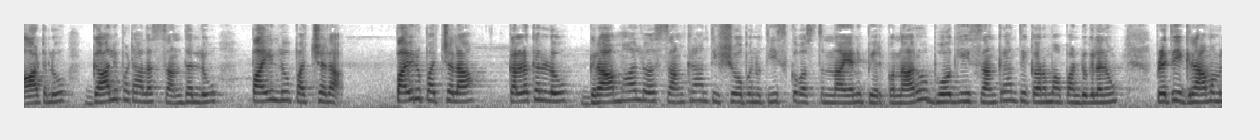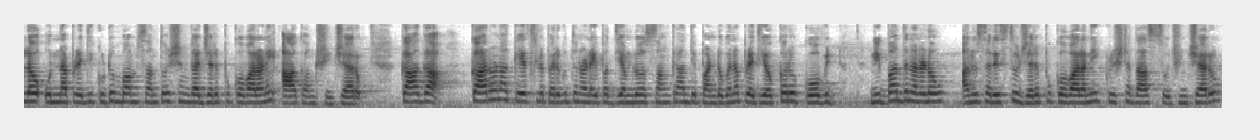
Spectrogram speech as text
ఆటలు గాలిపటాల సందళ్ళు పైర్లు పచ్చల పైరు పచ్చల కలకలలు గ్రామాల్లో సంక్రాంతి శోభను తీసుకువస్తున్నాయని పేర్కొన్నారు. భోగి సంక్రాంతి కనుమ పండుగలను ప్రతి గ్రామంలో ఉన్న ప్రతి కుటుంబం సంతోషంగా జరుపుకోవాలని ఆకాంక్షించారు. కాగా కరోనా కేసులు పెరుగుతున్న నేపథ్యంలో సంక్రాంతి పండుగను ప్రతి ఒక్కరూ కోవిడ్ నిబంధనలను అనుసరిస్తూ జరుపుకోవాలని కృష్ణదాస్ సూచించారు.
